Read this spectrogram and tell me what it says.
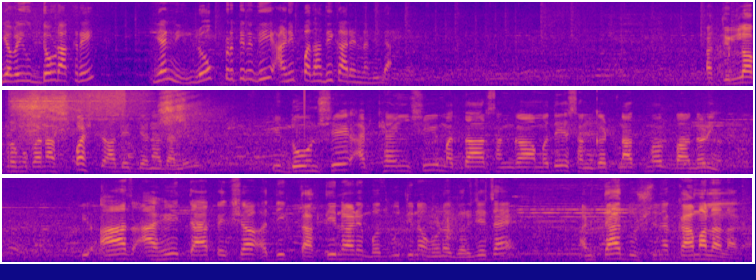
यावेळी उद्धव ठाकरे यांनी लोकप्रतिनिधी आणि पदाधिकाऱ्यांना दिल्या. जिल्हा प्रमुखांना स्पष्ट आदेश देण्यात आले की दोनशे अठ्ठ्याऐंशी मतदारसंघामध्ये संघटनात्मक बांधणी ही आज आहे. त्यापेक्षा अधिक ताकदीनं आणि मजबूतीनं होणं गरजेचं आहे आणि त्या दृष्टीनं कामाला लागा.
